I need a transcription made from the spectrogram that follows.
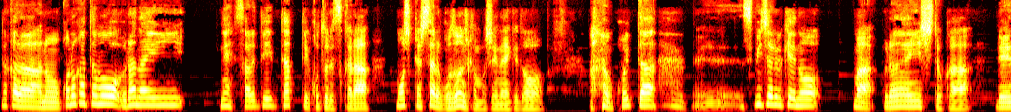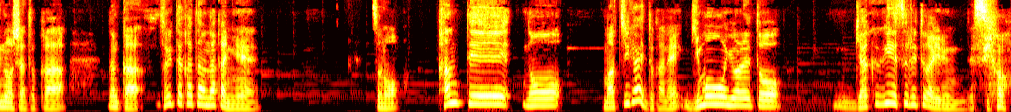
だから、あの、この方も占いね、されていたってことですから、もしかしたらご存知かもしれないけど、あの、こういった、えー、スピーチャル系の、まあ、占い師とか、霊能者とか、なんか、そういった方の中にね、その、鑑定の間違いとかね、疑問を言われると、逆ギレする人がいるんですよ。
